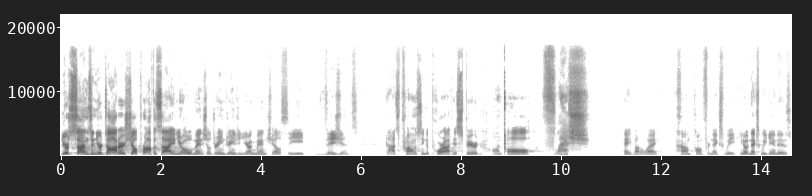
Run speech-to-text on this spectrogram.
Your sons and your daughters shall prophesy, and your old men shall dream dreams, and your young men shall see visions. God's promising to pour out his spirit on all flesh. Hey, by the way, I'm pumped for next week. You know what next weekend is?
